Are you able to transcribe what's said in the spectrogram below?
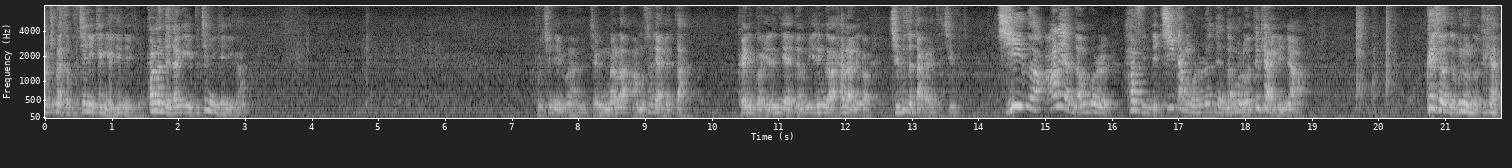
솔직히 말해서 부처님 경이 어디 있는 게 팔만대장이 부처님 경이가 부처님은 정말로 아무 소리 안 했다. 그리고 이런 게 너무 이런 거 하라는 거 지부터 닦아냈다. 지부터. 지가 알아야 넘을 할 수 있는데 지가 모르는데 넘을 어떻게 알겠냐. 그래서 너는 어떻게 해?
